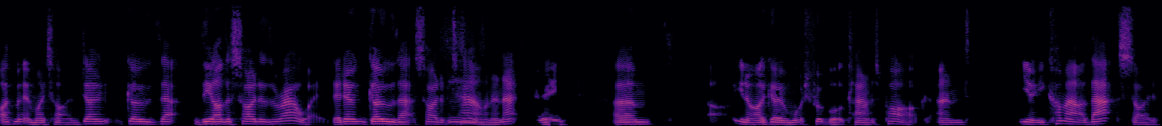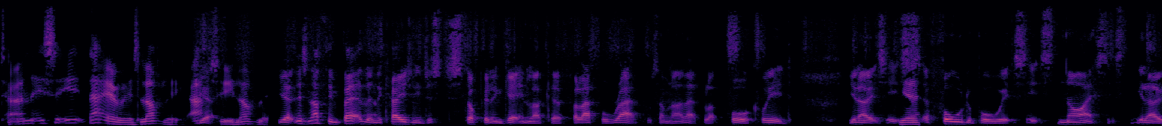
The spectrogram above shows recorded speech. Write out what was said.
I've met in my time don't go that the other side of the railway. They don't go that side of mm. town, mm. and actually, um, uh, you know, I go and watch football at Clarence Park, and you know, you come out of that side of town, it's it, that area is lovely, absolutely yeah. lovely. Yeah, there's nothing better than occasionally just stopping and getting like a falafel wrap or something like that for like four quid. You know, it's it's yeah. affordable. It's it's nice. It's you know,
